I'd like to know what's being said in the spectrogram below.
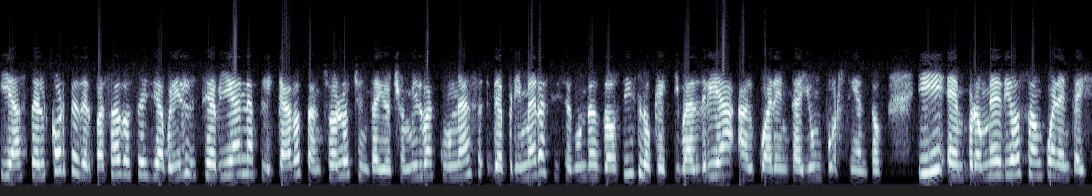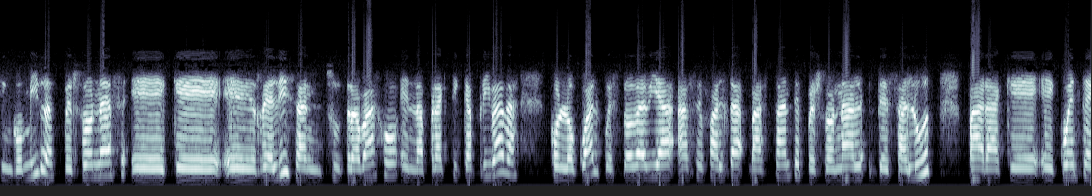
y hasta el corte del pasado 6 de abril se habían aplicado tan solo 88 mil vacunas de primeras y segundas dosis, lo que equivaldría al 41%. Y en promedio son 45 mil las personas eh, que eh, realizan su trabajo en la práctica privada, con lo cual pues todavía hace falta bastante personal de salud para que eh, cuenten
